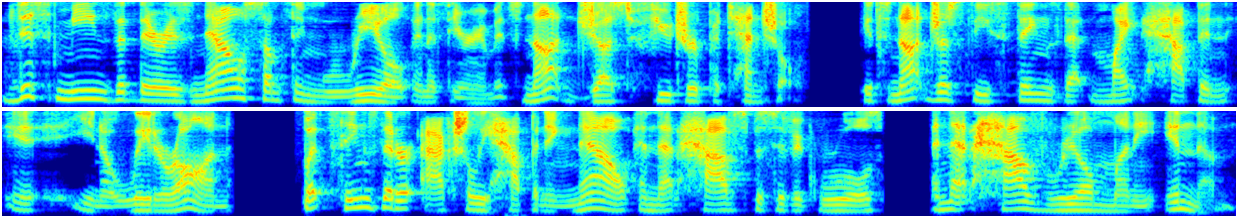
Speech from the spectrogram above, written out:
this means that there is now something real in Ethereum. It's not just future potential. It's not just these things that might happen, you know, later on, but things that are actually happening now and that have specific rules and that have real money in them.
